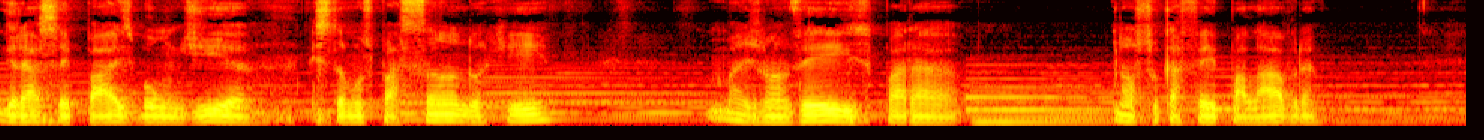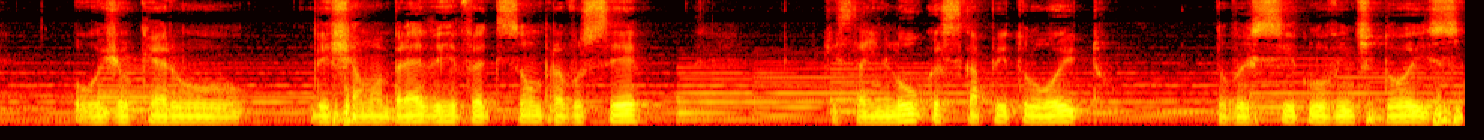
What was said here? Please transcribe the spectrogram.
Graça e paz, bom dia. Estamos passando aqui mais uma vez para nosso café e palavra. Hoje eu quero deixar uma breve reflexão para você que está em Lucas capítulo 8, no versículo 22,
